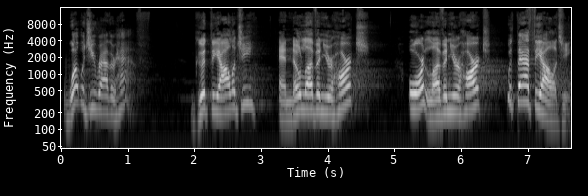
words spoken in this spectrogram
what would you rather have? Good theology and no love in your heart, or love in your heart with bad theology?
